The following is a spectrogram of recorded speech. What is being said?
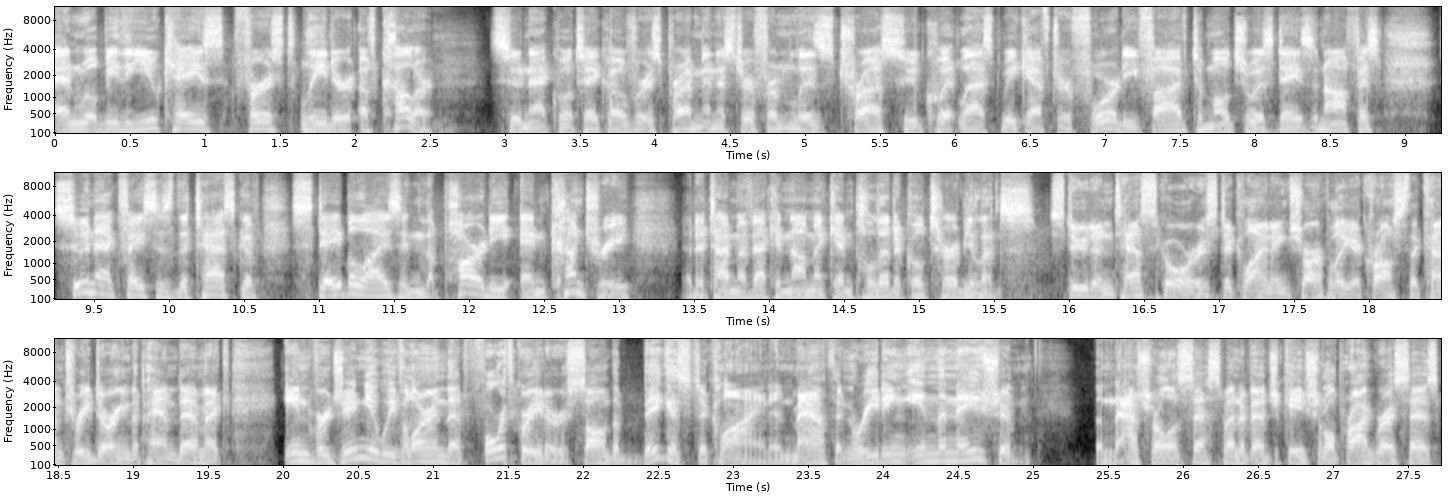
and will be the UK's first leader of color. Sunak will take over as prime minister from Liz Truss, who quit last week after 45 tumultuous days in office. Sunak faces the task of stabilizing the party and country at a time of economic and political turbulence. Student test scores declining sharply across the country during the pandemic. In Virginia, we've learned that fourth graders saw the biggest decline in math and reading in the nation. The National Assessment of Educational Progress says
